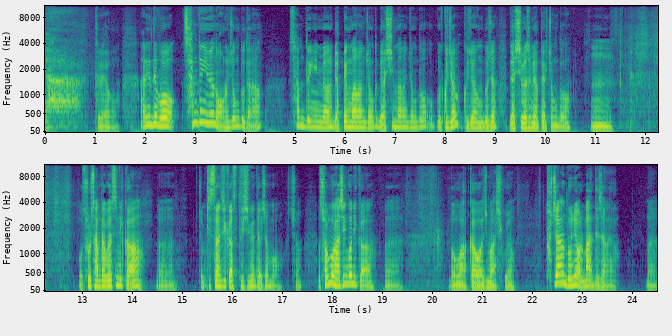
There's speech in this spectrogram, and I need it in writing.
야, 그래요. 아니 근데 뭐 3등이면 어느 정도 되나? 3등이면 몇백만 원 정도, 몇십만 원 정도? 그, 그죠? 그 정도죠? 몇십에서 몇백 정도. 음. 뭐 술 산다고 했으니까, 어, 좀 비싼 집 가서 드시면 되죠, 뭐. 그렇죠? 선물하신 거니까. 예. 너무 아까워하지 마시고요. 투자한 돈이 얼마 안 되잖아요. 네.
